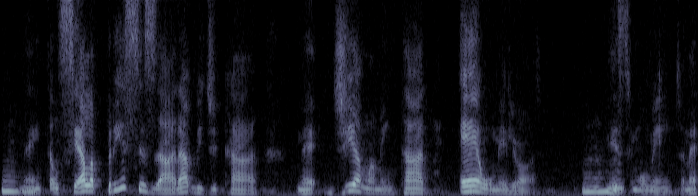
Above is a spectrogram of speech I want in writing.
Né? Uhum. Né? Então, se ela precisar abdicar né, de amamentar, é o melhor uhum. nesse momento. Né?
